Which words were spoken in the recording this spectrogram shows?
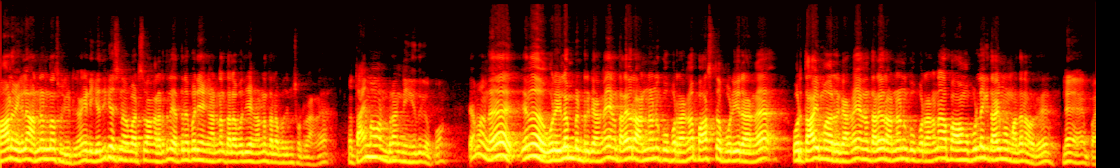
மாணவிகளும் அண்ணன் தான் சொல்லிட்டு இருக்காங்க. இன்னைக்கு எஜுகேஷன் அவார்ட்ஸ் வாங்குற இடத்துல எத்தனை பேர் எங்க அண்ணன் தளபதி எங்க அண்ணன் தளபதின்னு சொல்றாங்க? இப்ப தாய்மாமன் பிராண்டிங் எதுக்கு அப்போ? ஏமாங்க ஏங்க ஒரு இளம்பெண் இருக்காங்க என் தலைவர் அண்ணன்னு கூப்பிட்றாங்க பாஸ்தா பொடிறாங்க. ஒரு தாய்மார் இருக்காங்க எங்க தலைவர் அண்ணன்னு கூப்பிடுறாங்கன்னா அப்போ அவங்க பிள்ளைக்கு தாய்மாமா தானே அவரு? இல்ல இப்ப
